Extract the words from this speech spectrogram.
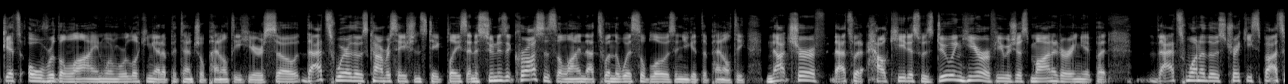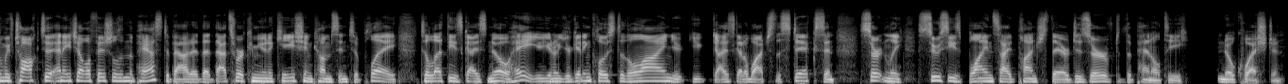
gets over the line when we're looking at a potential penalty here. So that's where those conversations take place. And as soon as it crosses the line, that's when the whistle blows and you get the penalty. Not sure if that's what Halkidis was doing here or if he was just monitoring it, but that's one of those tricky spots. And we've talked to NHL officials in the past about it, that that's where communication comes into play to let these guys know, hey, you, you know, you're getting close to the line. You, you guys got to watch the sticks. And certainly Soucy's blindside punch there deserved the penalty, no question.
